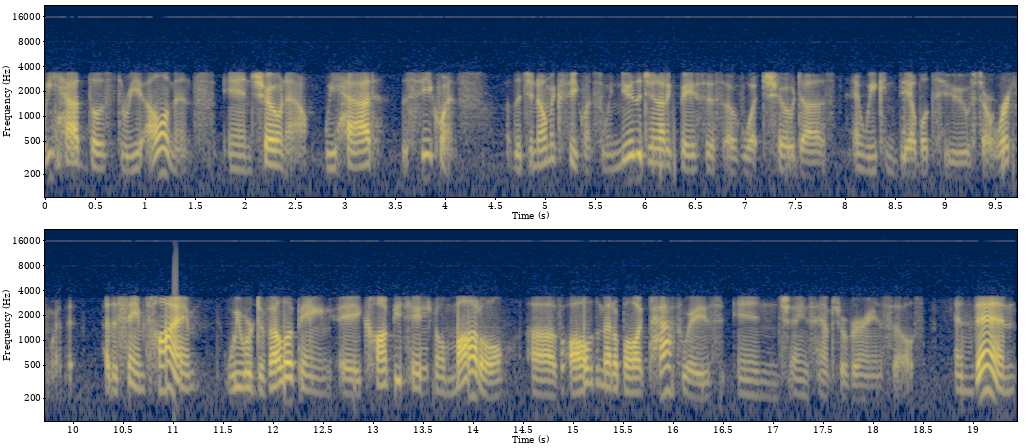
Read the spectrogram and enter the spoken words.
we had those three elements in CHO now. We had the sequence, the genomic sequence, so we knew the genetic basis of what CHO does, and we can be able to start working with it. At the same time, we were developing a computational model of all of the metabolic pathways in Chinese hamster ovarian cells. And then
